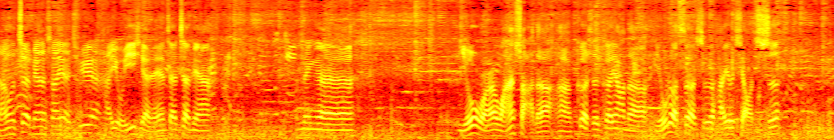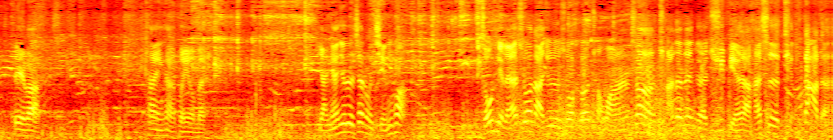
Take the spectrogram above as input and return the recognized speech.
然后这边的商业区还有一些人在这边。那个游玩玩耍的啊，各式各样的游乐设施，还有小吃，对吧？看一看，朋友们，眼前就是这种情况。总体来说呢，就是说和网上传的那个区别啊，还是挺大的。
